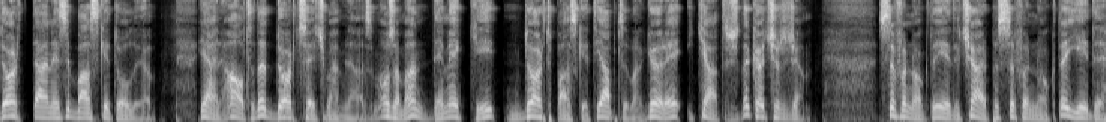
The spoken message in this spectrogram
4 tanesi basket oluyor. Yani 6'da 4 seçmem lazım. O zaman demek ki 4 basket yaptığıma göre 2 atışı da kaçıracağım. 0.7 çarpı 0.7.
